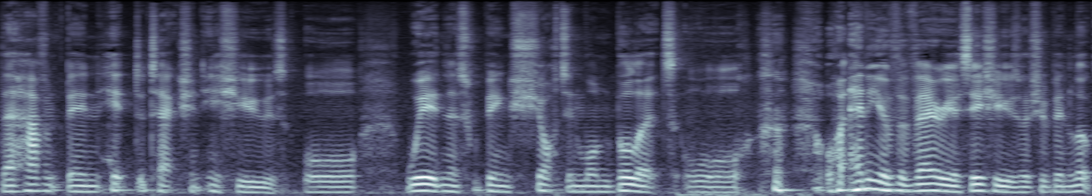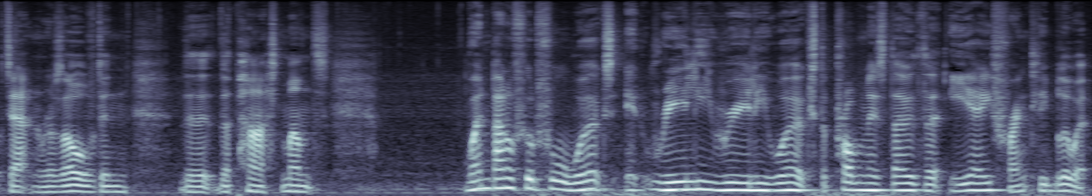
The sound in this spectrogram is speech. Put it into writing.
there haven't been hit detection issues or weirdness with being shot in one bullet or or any of the various issues which have been looked at and resolved in the, the past months. When Battlefield 4 works, it really, really works. The problem is, though, that EA frankly blew it.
